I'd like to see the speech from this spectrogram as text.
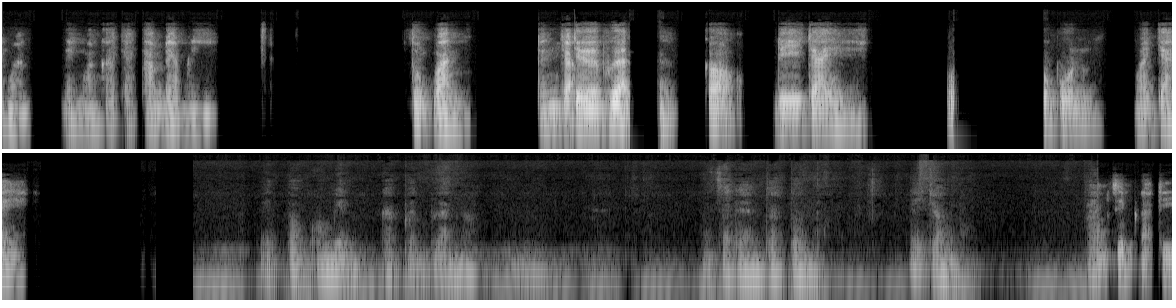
งวันแมงวันก็จะทำแบบนี้ ทุกวัน ถึงจะเจอเพื่อนก็ดีใจอบอุ่นหัวใจตอบคอมเมนต์ กับเพื่อนๆเนาะแสดงตัวตนได้จงทำสิบนาที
